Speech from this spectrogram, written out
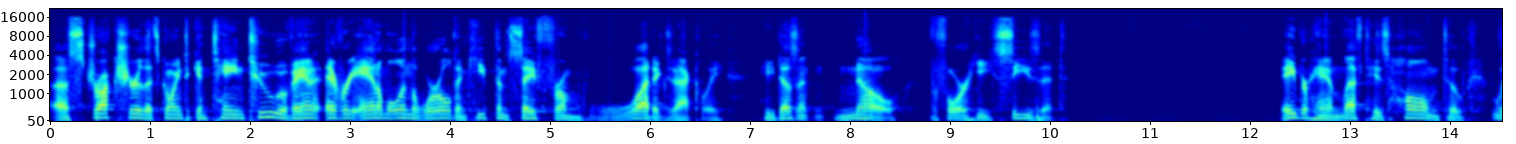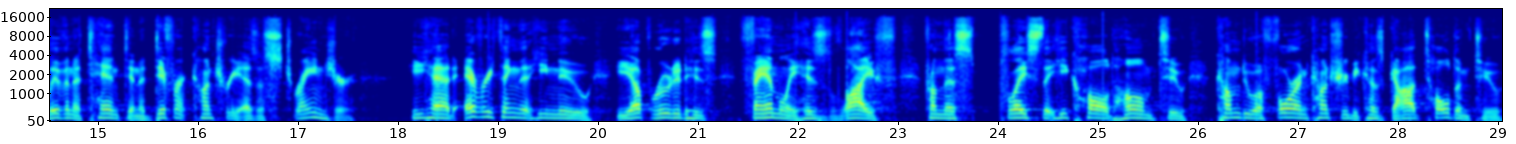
a structure that's going to contain two of an- every animal in the world and keep them safe from what exactly? He doesn't know before he sees it. Abraham left his home to live in a tent in a different country as a stranger. He had everything that he knew. He uprooted his family, his life from this place that he called home to come to a foreign country because God told him to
